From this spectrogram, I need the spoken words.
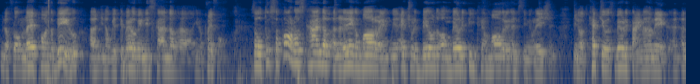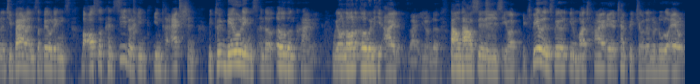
you know, from that point of view, uh, you know, we're developing this kind of, uh, you know, platform. So to support those kind of analytical modeling, we actually build on very detailed modeling and simulation you know, captures very dynamic and energy balance of buildings, but also consider in, interaction between buildings and the urban climate. We all know the urban heat island, right? You know, the downtown cities, you have experienced very, you know, much higher air temperature than the rural area.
